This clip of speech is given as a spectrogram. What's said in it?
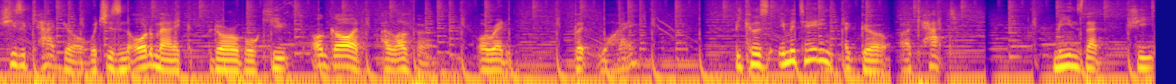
She's a cat girl, which is an automatic, adorable, cute, oh god, I love her already. But why? Because imitating a girl, a cat, means that she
